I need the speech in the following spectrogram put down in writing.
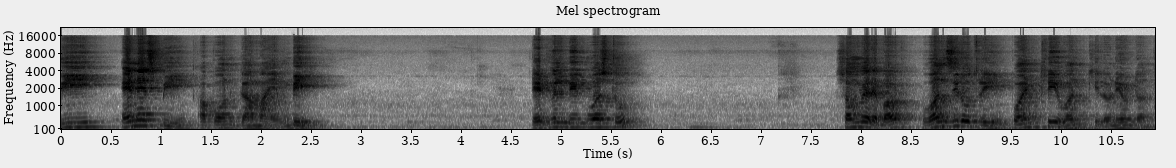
VNSB upon gamma MB. That will be equals to somewhere about 103.31 kilonewton.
